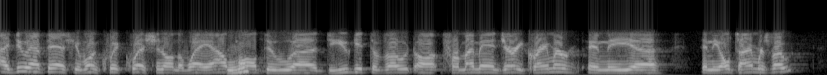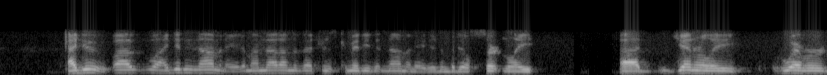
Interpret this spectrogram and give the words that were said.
I do have to ask you one quick question on the way out, mm-hmm. Paul. Do uh, do you get to vote on, for my man Jerry Kramer in the uh, in the old timers vote? I do. Uh, well, I didn't nominate him. I'm not on the Veterans Committee that nominated him, but he'll certainly, uh, generally, whoever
